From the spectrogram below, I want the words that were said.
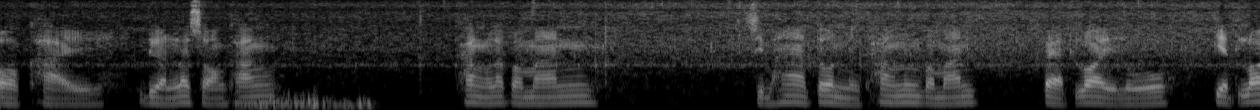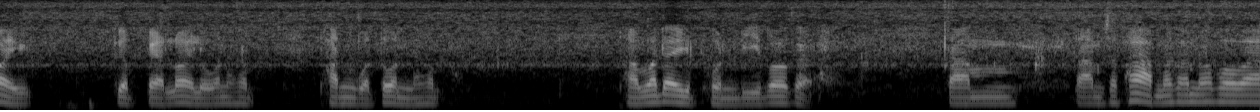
ออกขายเดือนละสองครั้ง ครั้งละประมาณ สิบห้าต้นเนี่ยครั้งหนึงประมาณแปดร้อยโลเจ็ดร้อยเกือบแปดร้อยโลนะครับพันกว่าต้นนะครับ ถามว่าได้ผลดีบ่ก็ตามตามสภาพนะครับเนาะเพราะว่า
